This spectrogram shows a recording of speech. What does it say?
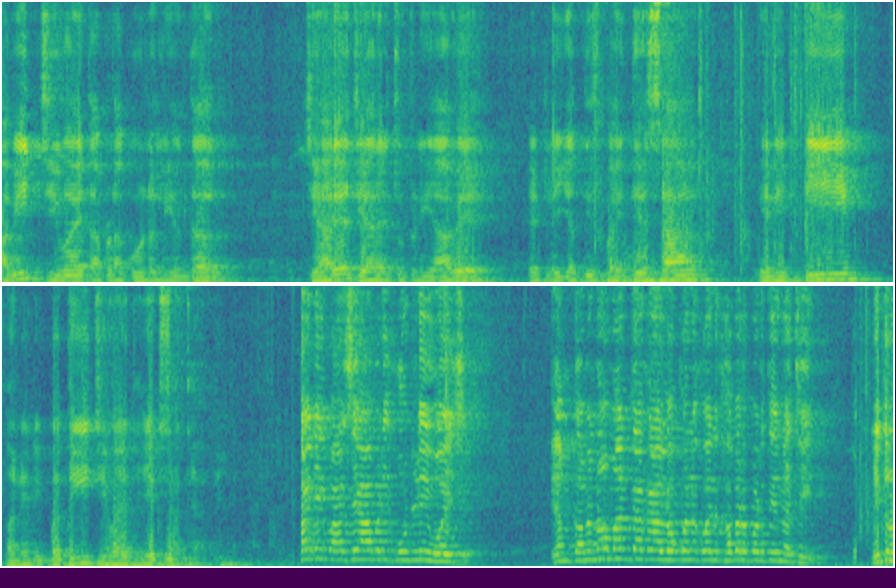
આવી જ જીવાયત આપણા ગોંડલની અંદર જ્યારે જ્યારે ચૂંટણી આવે એટલે યતીશભાઈ દેસાઈ એની ટીમ અને એની બધી જીવાયત એક સાથે આવે. એની પાસે આપણી કુંડલી હોય છે. એમ તમે ન માનતા કે આ લોકોને કોઈને ખબર પડતી નથી. મિત્રો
